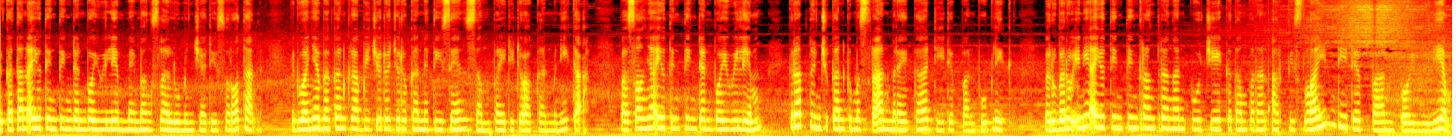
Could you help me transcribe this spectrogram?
Kedekatan Ayu Ting Ting dan Boy William memang selalu menjadi sorotan. Keduanya bahkan kerap dijodoh-jodohkan netizen sampai didoakan menikah. Pasalnya Ayu Ting Ting dan Boy William kerap tunjukkan kemesraan mereka di depan publik. Baru-baru ini Ayu Ting Ting terang-terangan puji ketampanan artis lain di depan Boy William.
